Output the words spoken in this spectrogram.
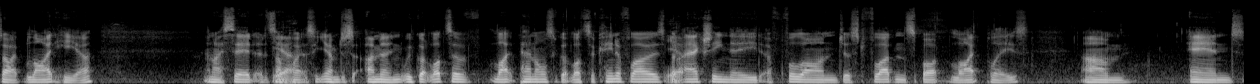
type light here. And I said at some Yeah. point, I said, you know, I'm just, I mean, we've got lots of light panels, we've got lots of Kino Flos, but Yeah. I actually need a full on just flood and spot light, please. Um, and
